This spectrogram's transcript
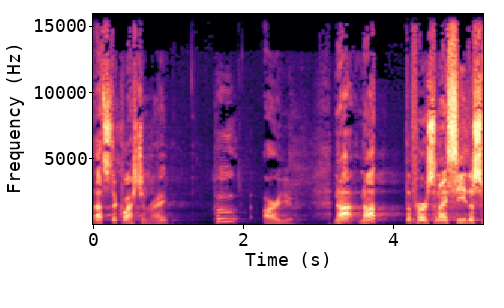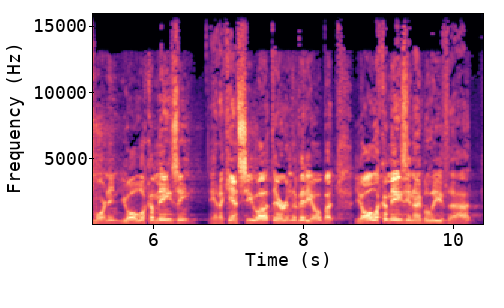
That's the question, right? Who are you? Not, not the person I see this morning. You all look amazing, and I can't see you out there in the video, but you all look amazing, I believe that.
